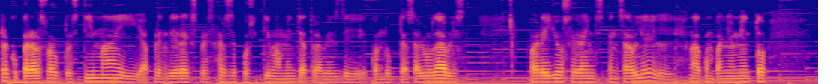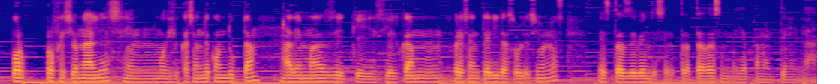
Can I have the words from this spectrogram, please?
recuperar su autoestima y aprender a expresarse positivamente a través de conductas saludables. Para ello será indispensable el acompañamiento por profesionales en modificación de conducta, además de que si el CAM presenta heridas o lesiones, estas deben de ser tratadas inmediatamente en la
